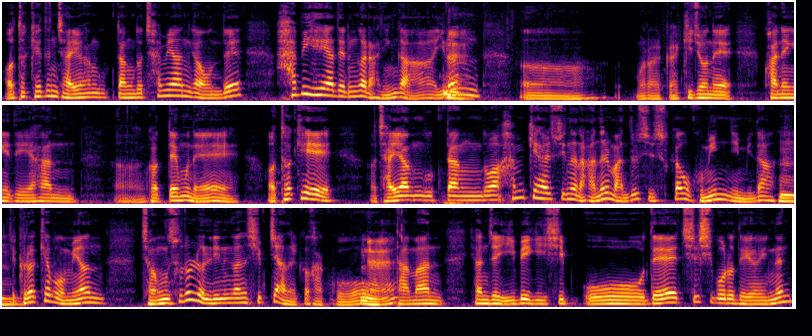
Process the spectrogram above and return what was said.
어떻게든 자유한국당도 참여한 가운데 합의해야 되는 건 아닌가 이런 네. 어 뭐랄까 기존의 관행에 대한 어, 것 때문에 어떻게 자유한국당도 함께 할 수 있는 안을 만들 수 있을까 하고 고민입니다. 음. 그렇게 보면 정수를 늘리는 건 쉽지 않을 것 같고 네. 다만 현재 225대 75로 되어 있는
